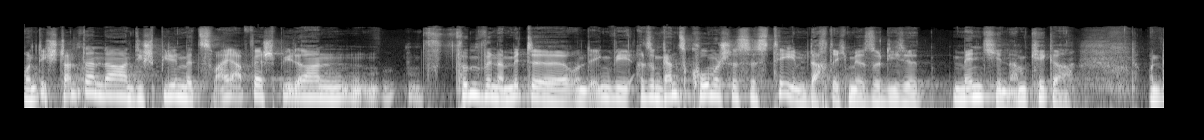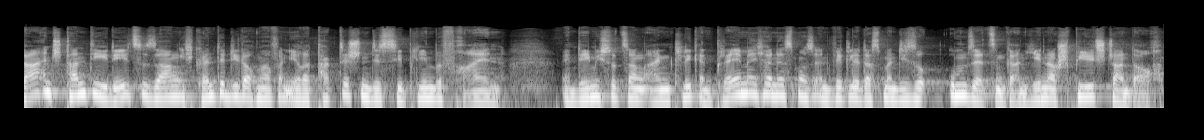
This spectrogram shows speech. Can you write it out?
Und ich stand dann da und die spielen mit zwei Abwehrspielern, fünf in der Mitte und irgendwie, also ein ganz komisches System, dachte ich mir, so diese Männchen am Kicker. Und da entstand die Idee zu sagen, ich könnte die doch mal von ihrer taktischen Disziplin befreien, indem ich sozusagen einen Click-and-Play-Mechanismus entwickle, dass man diese umsetzen kann, je nach Spielstand auch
